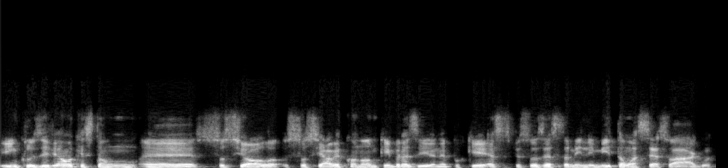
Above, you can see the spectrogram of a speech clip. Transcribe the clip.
inclusive, é uma questão é, social, social e econômica em Brasília, né? Porque essas pessoas essas também limitam o acesso à água.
